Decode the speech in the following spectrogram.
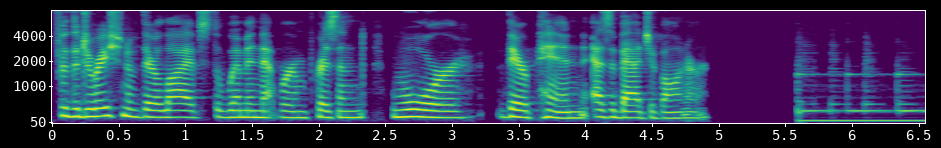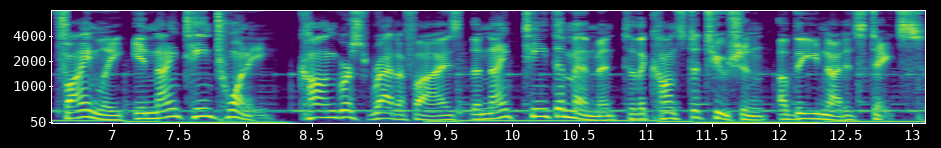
For the duration of their lives, the women that were imprisoned wore their pin as a badge of honor. Finally, in 1920, Congress ratifies the 19th Amendment to the Constitution of the United States.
